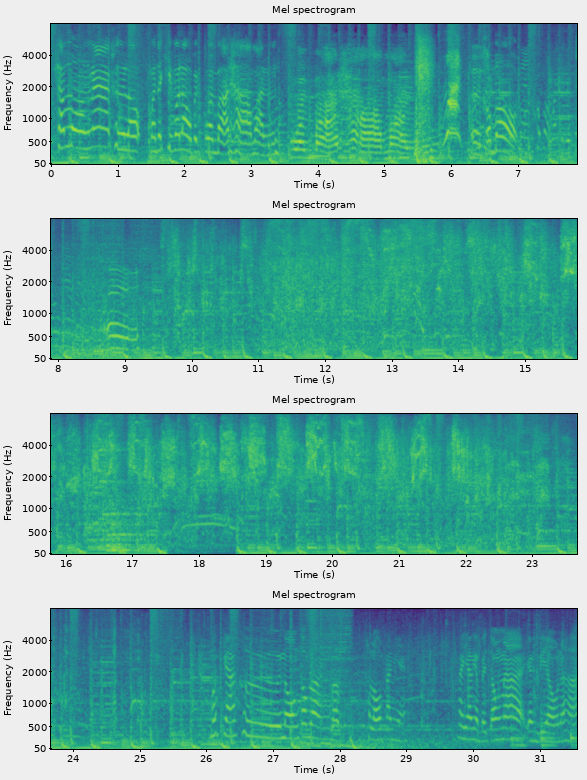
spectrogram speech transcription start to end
ถ้ามองหน้าคือเรา มันจะคิดว่าเราไปกวนบาทามันวันหมาหาใหม่เออเขาบอกเออเมื่ น้องกำลังแบบทะเลาะกันไง พยายามอย่าไปจ้องหน้าอย่างเดียวนะคะ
